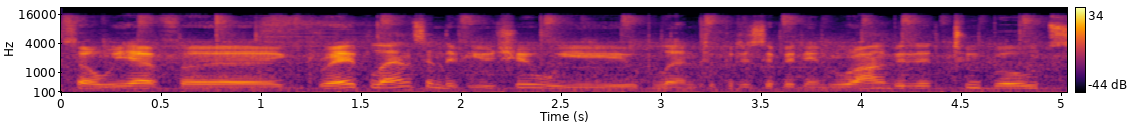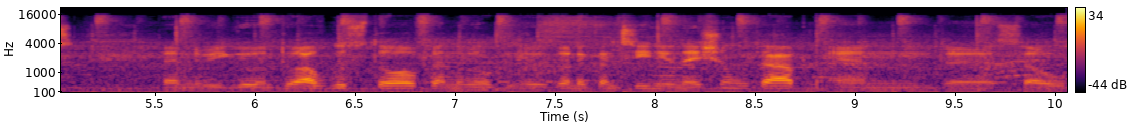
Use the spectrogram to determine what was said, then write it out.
So we have uh, great plans in the future. We plan to participate in Rouen with two boats. Then we go into Augustov and we we are going to continue National Cup. And uh, so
